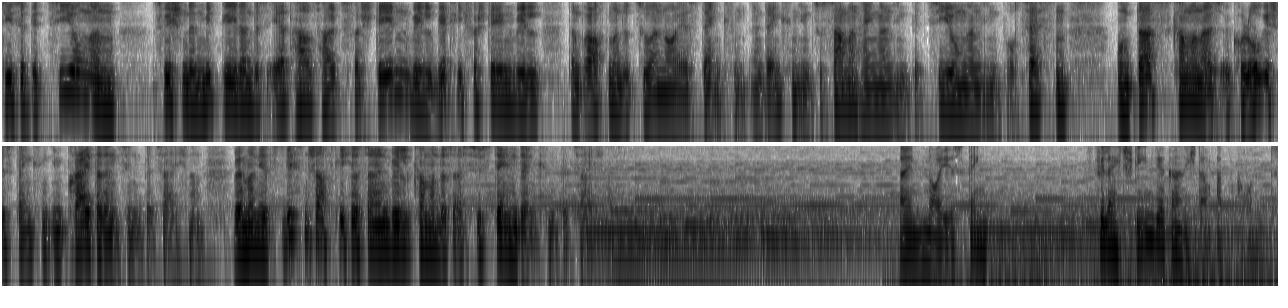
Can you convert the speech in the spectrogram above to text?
diese Beziehungen zwischen den Mitgliedern des Erdhaushalts verstehen will, wirklich verstehen will, dann braucht man dazu ein neues Denken. Ein Denken in Zusammenhängen, in Beziehungen, in Prozessen. Und das kann man als ökologisches Denken im breiteren Sinn bezeichnen. Wenn man jetzt wissenschaftlicher sein will, kann man das als Systemdenken bezeichnen. Ein neues Denken. Vielleicht stehen wir gar nicht am Abgrund,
